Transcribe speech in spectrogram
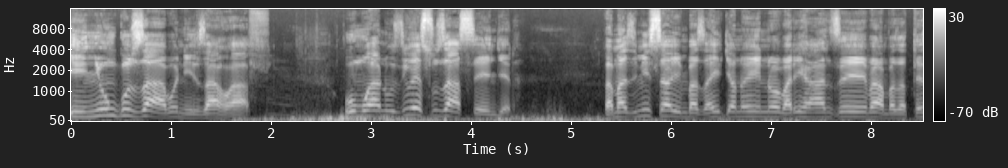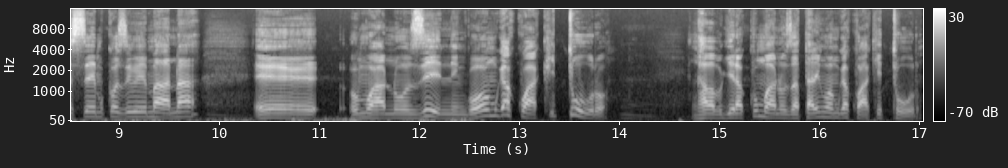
Inyungu zabo ni izaho hafi. Umuhanuzi wese uzasengera. Bamaze iminsi babimbaza hirya no hino bari hanze bambaza tese mukozi w'imana eh, umuhanuzi ni ngombwa kwaka ituro? Nkababwira ko umuhanuzi atari ngombwa kwaka ituro.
